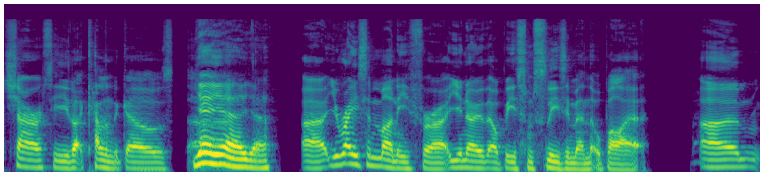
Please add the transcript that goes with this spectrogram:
charity, like Calendar Girls. yeah, uh, yeah, yeah. Uh, you're raising money for, uh, you know, there'll be some sleazy men that'll buy it. Um,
